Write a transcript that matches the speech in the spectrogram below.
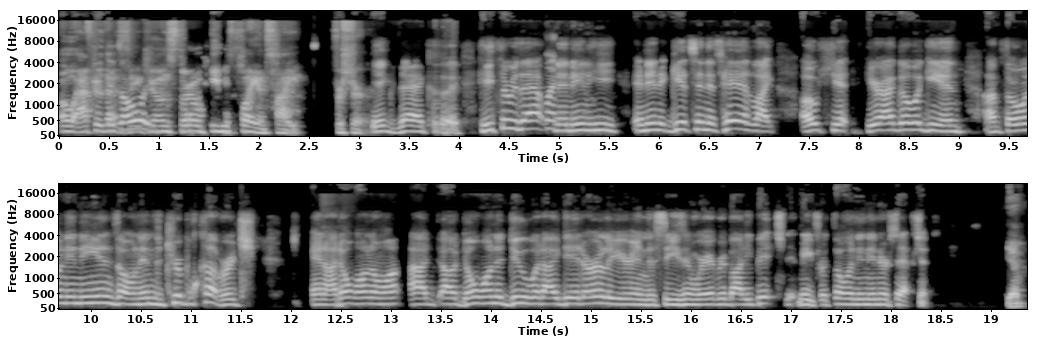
Oh, after that Zay Jones throw, he was playing tight for sure. Exactly. He threw that one and then he and then it gets in his head like, oh shit, here I go again. I'm throwing in the end zone into triple coverage. And I don't want to I, I don't want to do what I did earlier in the season where everybody bitched at me for throwing an interception. Yep.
